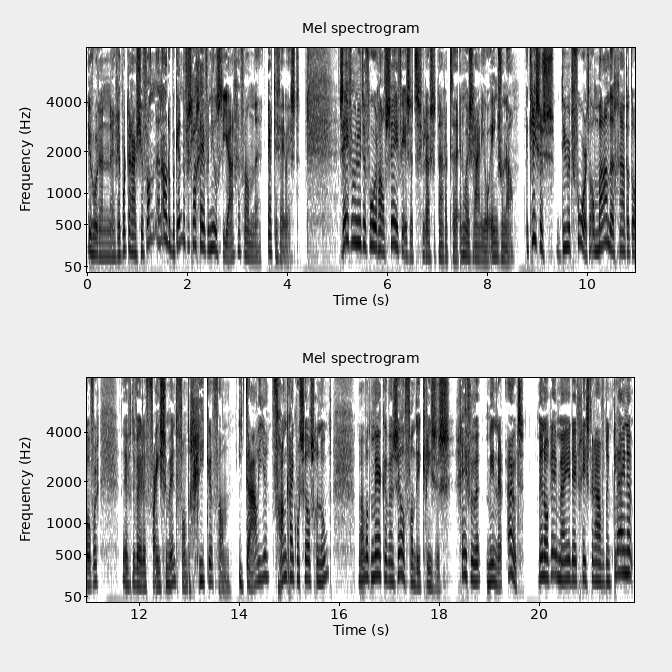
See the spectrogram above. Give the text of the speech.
U hoorde een reportage van een oude bekende verslaggever Niels de Jager van RTV West. Zeven minuten voor half zeven is het. U luistert naar het NOS Radio 1 journaal. De crisis duurt voort. Al maanden gaat het over het eventuele faillissement van de Grieken, van Italië. Frankrijk wordt zelfs genoemd. Maar wat merken we zelf van die crisis? Geven we minder uit? Menno Reemeijer deed gisteravond een kleine,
